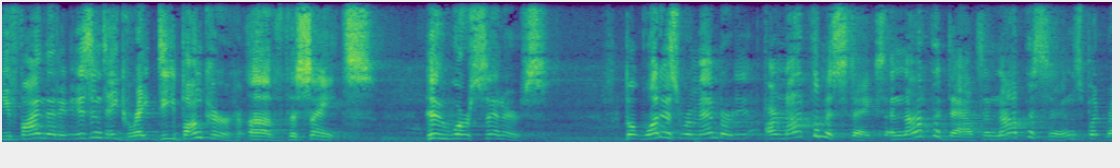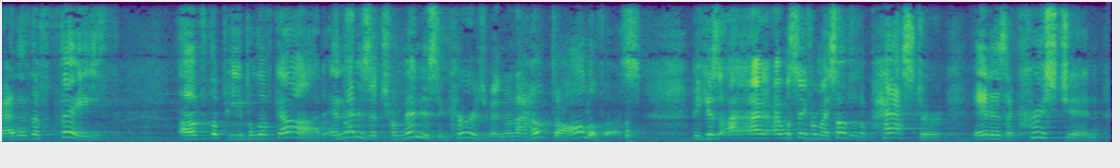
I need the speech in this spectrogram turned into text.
you find that it isn't a great debunker of the saints who were sinners. But what is remembered are not the mistakes and not the doubts and not the sins, but rather the faith of the people of God. And that is a tremendous encouragement, and I hope to all of us, because I, I, will say for myself as a pastor and as a Christian,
